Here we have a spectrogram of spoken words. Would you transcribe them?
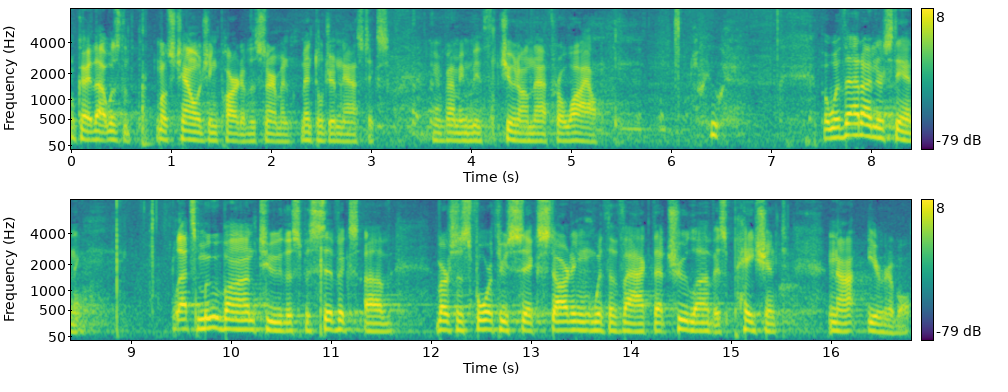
Okay, that was the most challenging part of the sermon mental gymnastics. I've been chewing on that for a while. Whew. But with that understanding, let's move on to the specifics of verses 4 through 6, starting with the fact that true love is patient, not irritable.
